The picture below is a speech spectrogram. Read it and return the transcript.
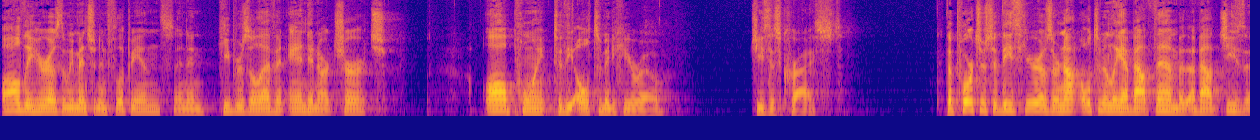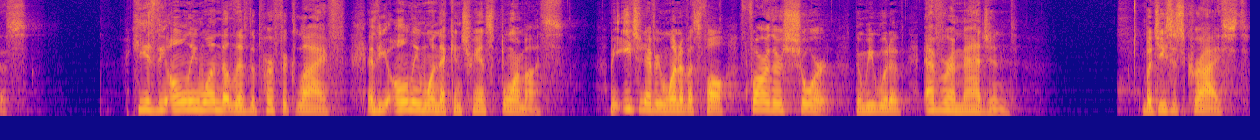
All the heroes that we mentioned in Philippians and in Hebrews 11 and in our church all point to the ultimate hero, Jesus Christ. The portraits of these heroes are not ultimately about them, but about Jesus. He is the only one that lived the perfect life and the only one that can transform us. I mean, each and every one of us fall farther short than we would have ever imagined. But Jesus Christ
